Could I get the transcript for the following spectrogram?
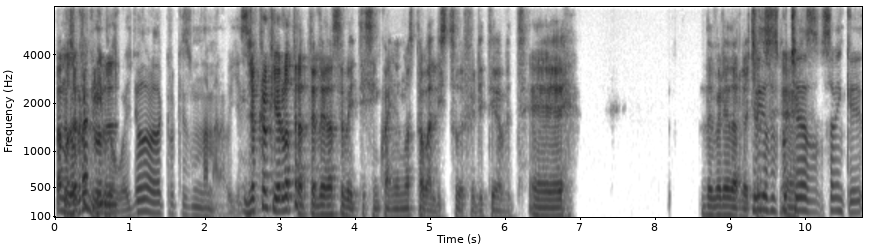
vamos, yo creo que lo- libro. Yo de verdad creo que es una maravilla. Yo creo que yo lo traté de leer hace 25 años, no estaba listo definitivamente. Eh, debería darle Queridos chance. Eh, escuchas, ¿saben qué?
